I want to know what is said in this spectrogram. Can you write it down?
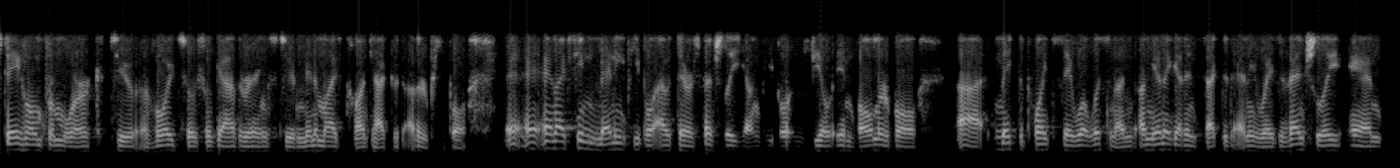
stay home from work, to avoid social gatherings, to minimize contact with other people. And I've seen many people out there, especially young people who feel invulnerable, uh, make the point to say, well, listen, I'm, I'm going to get infected anyways eventually, and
